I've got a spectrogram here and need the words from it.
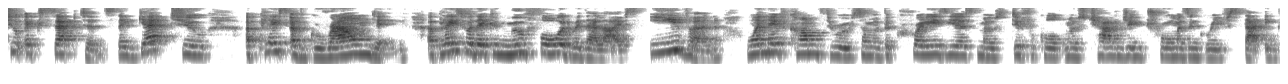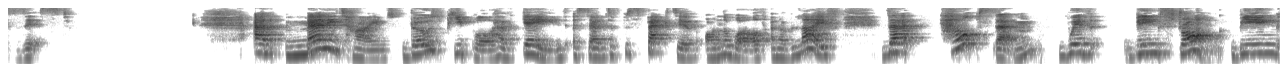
to acceptance, they get to a place of grounding, a place where they can move forward with their lives, even when they've come through some of the craziest, most difficult, most challenging traumas and griefs that exist. And many times, those people have gained a sense of perspective on the world and of life that helps them with being strong, being,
